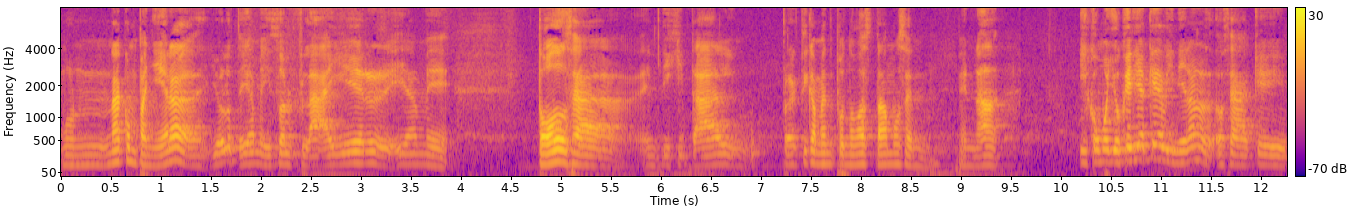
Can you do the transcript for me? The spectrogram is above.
una compañera, yo lo ella me hizo el flyer, ella me todo, o sea, en digital, prácticamente pues no gastamos en, en nada. Y como yo quería que vinieran, o sea, que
